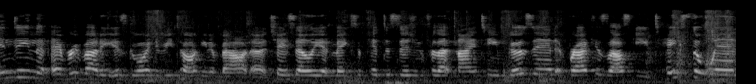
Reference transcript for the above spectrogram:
ending that everybody is going to be talking about uh, Chase Elliott makes a pit decision for that nine team, goes in, Brad Keselowski takes the win,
